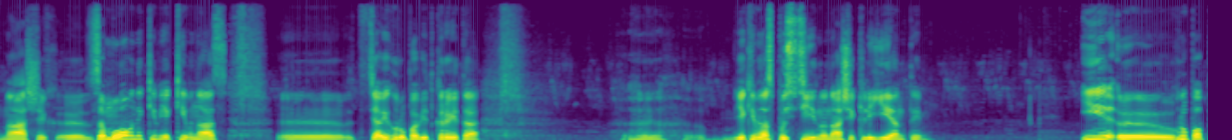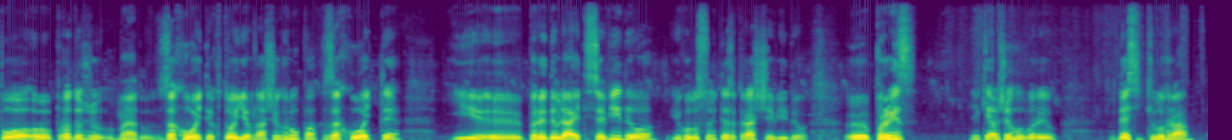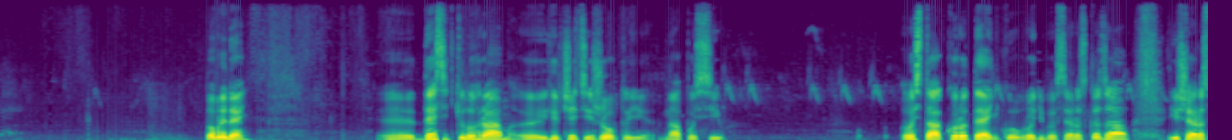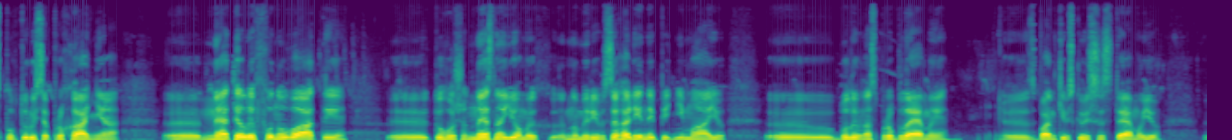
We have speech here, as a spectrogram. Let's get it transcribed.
наших замовників, які в нас. Ця група відкрита, які в нас постійно наші клієнти. І е, група по е, продажу меду. Заходьте, хто є в наших групах, заходьте і е, передивляйтеся відео і голосуйте за краще відео. Е, приз, як я вже говорив, 10 кг. Добрий день. Е, 10 кг гірчиці жовтої на посів. Ось так коротенько, вроді би, все розказав. І ще раз повторюся, прохання е, не телефонувати, е, того, що незнайомих номерів взагалі не піднімаю. Е, Були в нас проблеми е, з банківською системою.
